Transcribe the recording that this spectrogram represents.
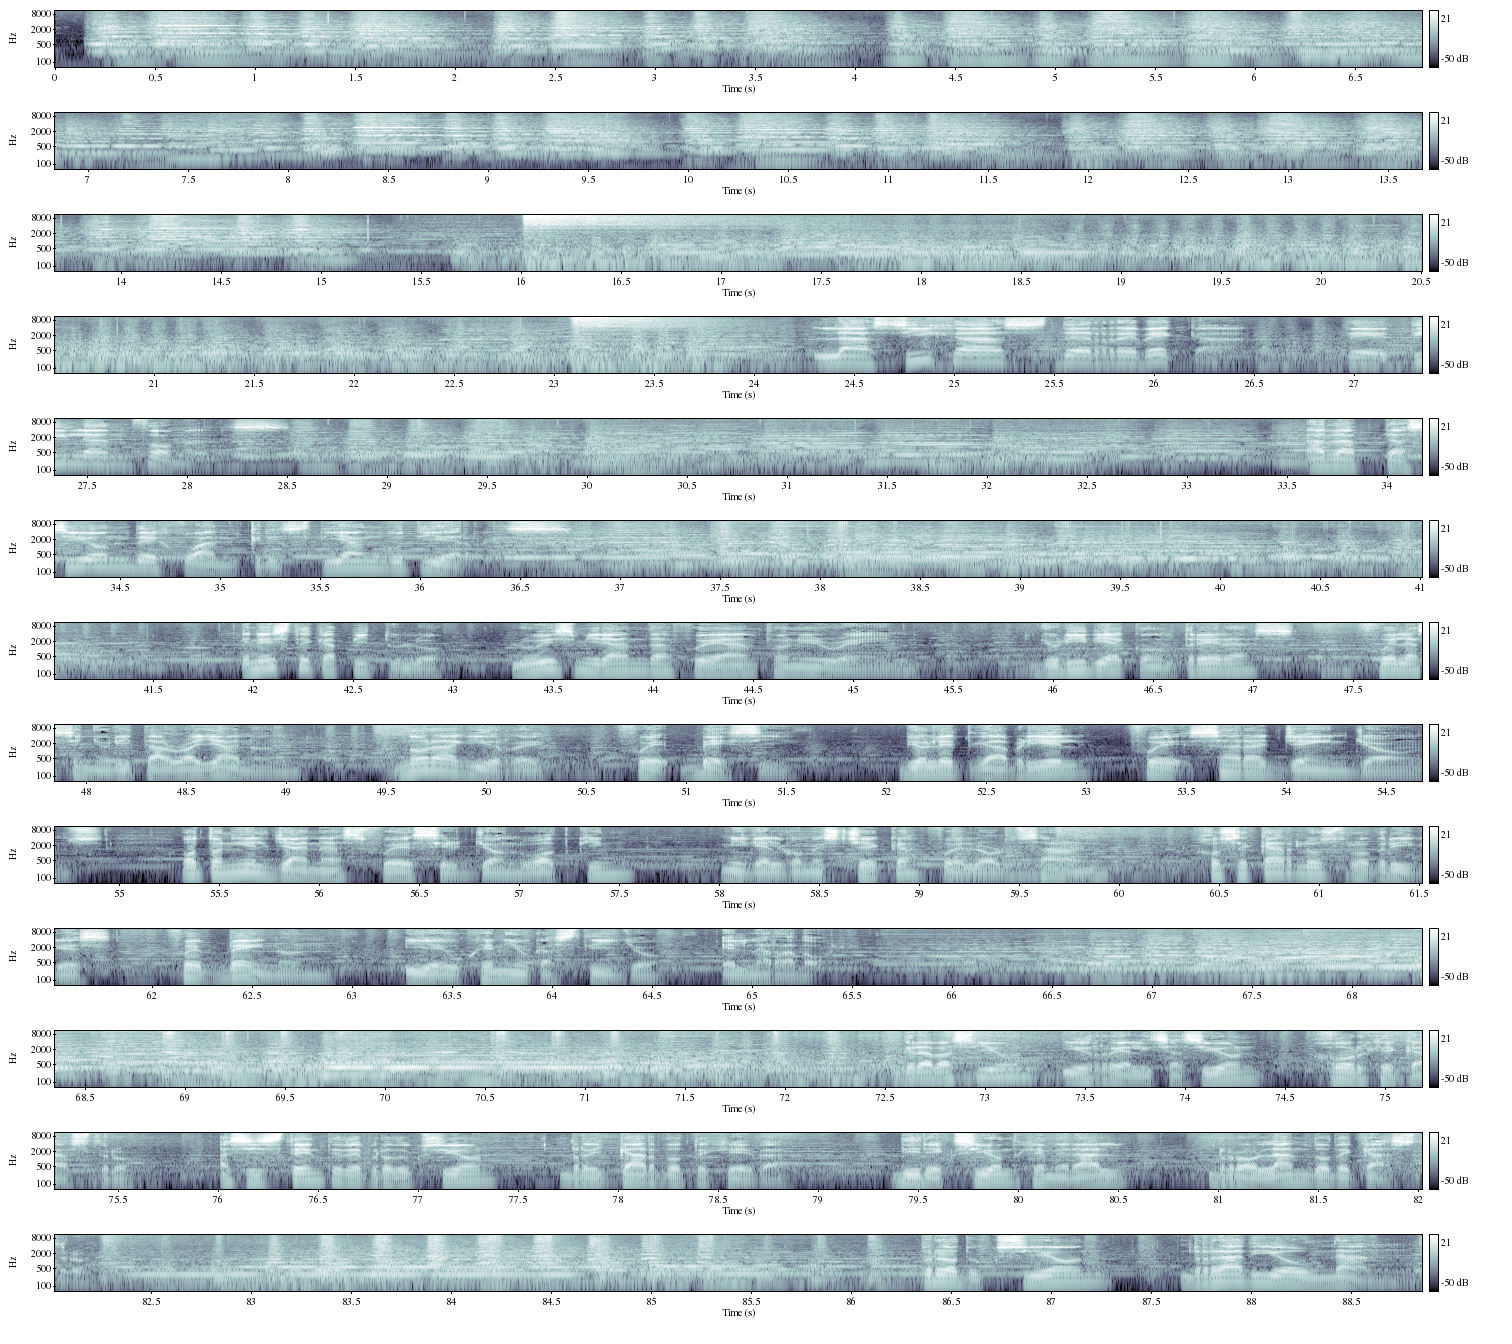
Las hijas de Rebeca, de Dylan Thomas. Adaptación de Juan Cristián Gutiérrez. En este capítulo, Luis Miranda fue Anthony Rain, Yuridia Contreras fue la señorita Ryanon, Nora Aguirre fue Bessie, Violet Gabriel fue Sarah Jane Jones, Otoniel Llanas fue Sir John Watkin, Miguel Gómez Checa fue Lord Sarn, José Carlos Rodríguez fue Bainon y Eugenio Castillo, el narrador. Grabación y realización Jorge Castro. Asistente de producción Ricardo Tejeda. Dirección general Rolando de Castro. Producción Radio UNAM.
